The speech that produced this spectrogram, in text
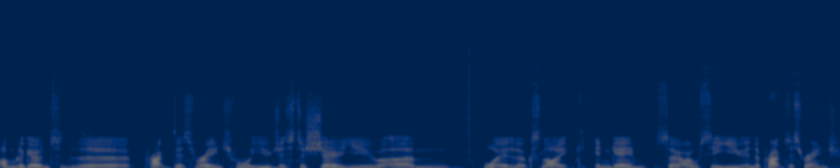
I'm going to go into the practice range for you just to show you um, what it looks like in game. So I will see you in the practice range.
